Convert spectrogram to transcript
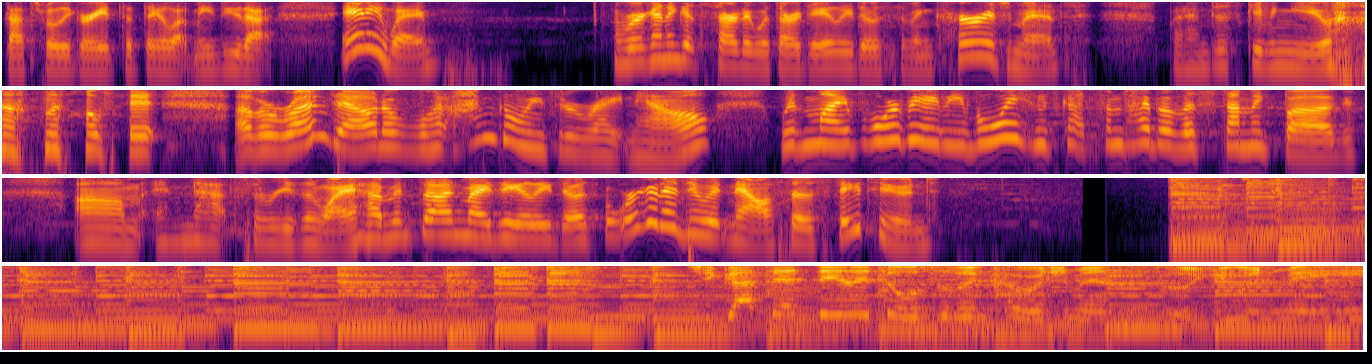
that's really great that they let me do that. Anyway, we're going to get started with our daily dose of encouragement, but I'm just giving you a little bit of a rundown of what I'm going through right now with my poor baby boy who's got some type of a stomach bug. Um, and that's the reason why I haven't done my daily dose, but we're going to do it now. So stay tuned. She got that daily dose of encouragement for you and me.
